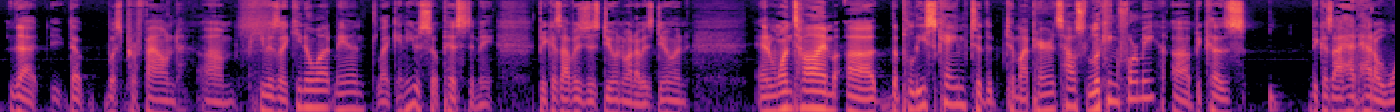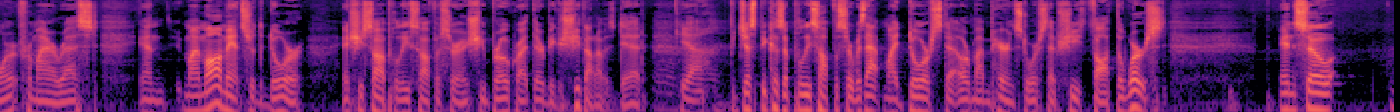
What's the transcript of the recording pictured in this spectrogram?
that that was profound. Um, he was like, "You know what, man?" Like, and he was so pissed at me because I was just doing what I was doing. And one time, uh, the police came to the to my parents' house looking for me uh, because because I had had a warrant for my arrest, and my mom answered the door, and she saw a police officer and she broke right there because she thought I was dead. Yeah. Just because a police officer was at my doorstep or my parents' doorstep, she thought the worst. And so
